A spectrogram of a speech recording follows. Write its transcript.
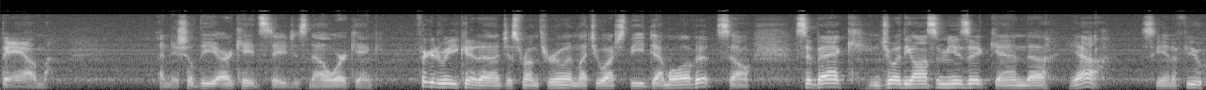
bam. Initial D arcade stage is now working. Figured we could uh, just run through and let you watch the demo of it. So sit back, enjoy the awesome music, and uh, yeah, see you in a few.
